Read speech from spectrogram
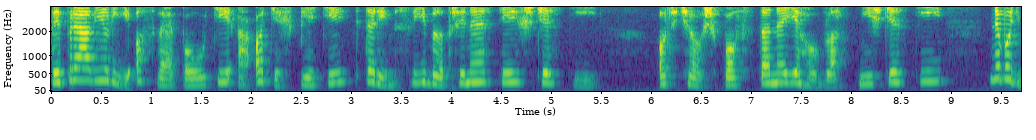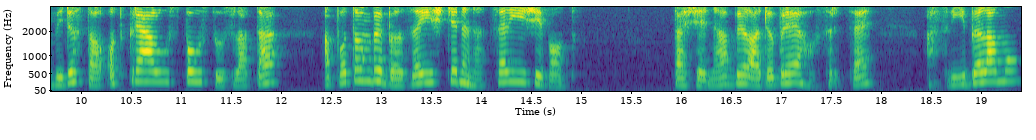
Vyprávěl jí o své pouti a o těch pěti, kterým slíbil přinést jejich štěstí, od čehož povstane jeho vlastní štěstí, neboť by dostal od králů spoustu zlata a potom by byl zajištěn na celý život. Ta žena byla dobrého srdce a slíbila mu,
